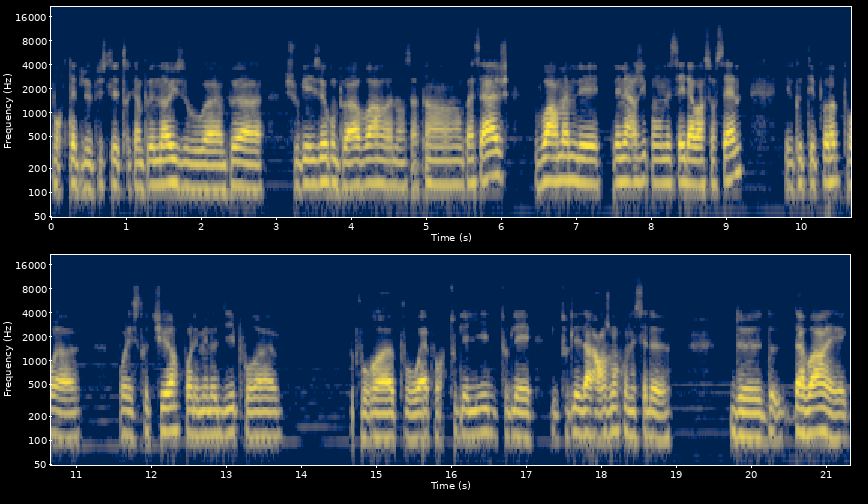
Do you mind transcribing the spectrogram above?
pour peut-être le plus les trucs un peu noise ou euh, un peu euh, shoegazeux qu'on peut avoir dans certains passages, voire même les, l'énergie qu'on essaye d'avoir sur scène, et le côté pop pour, pour les structures, pour les mélodies, pour, euh, pour, pour, ouais, pour toutes les leads, toutes les, toutes les arrangements qu'on essaie de, de, d'avoir et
